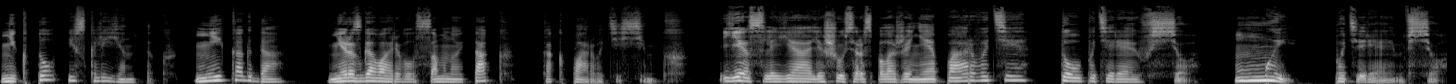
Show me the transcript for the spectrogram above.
Никто из клиенток никогда не разговаривал со мной так, как Парвати Сингх. Если я лишусь расположения Парвати, то потеряю все. Мы потеряем все.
